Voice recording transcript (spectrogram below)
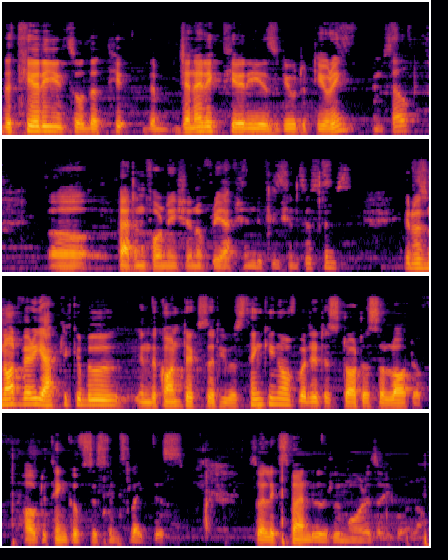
the theory, so the, the, the generic theory is due to Turing himself, uh, pattern formation of reaction diffusion systems. It was not very applicable in the context that he was thinking of, but it has taught us a lot of how to think of systems like this. So, I will expand a little more as I go along.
